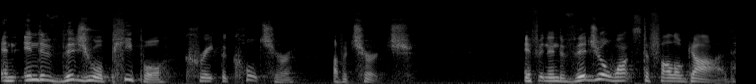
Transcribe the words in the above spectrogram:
And individual people create the culture of a church. If an individual wants to follow God,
